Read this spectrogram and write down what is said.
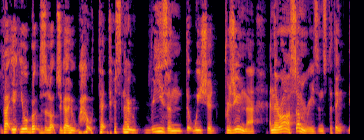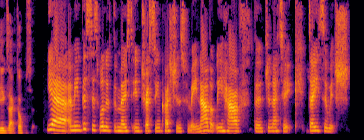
In fact, your book does a lot to go, well, there's no reason that we should presume that. And there are some reasons to think the exact opposite. Yeah, I mean, this is one of the most interesting questions for me. Now that we have the genetic data which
